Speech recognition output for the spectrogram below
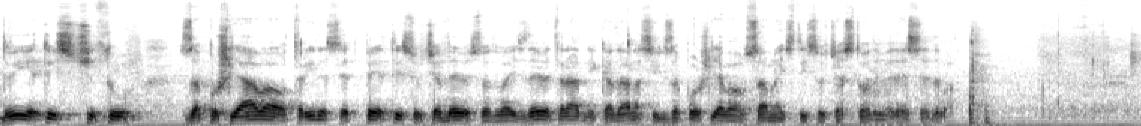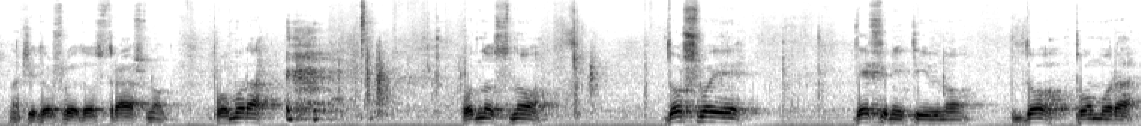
2000 zapošljavao 35.929 radnika, danas ih zapošljava 18.192. Znači došlo je do strašnog pomora, odnosno došlo je definitivno do pomora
